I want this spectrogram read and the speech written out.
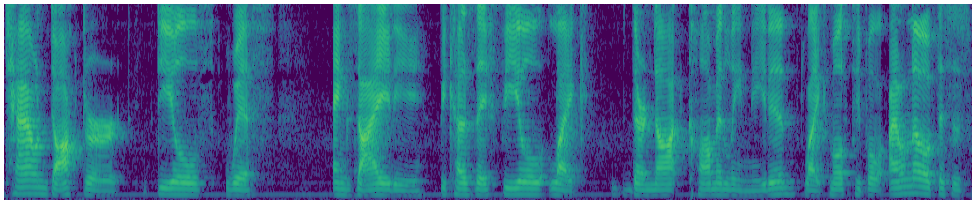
town doctor deals with anxiety because they feel like they're not commonly needed. Like most people i don't know if this is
